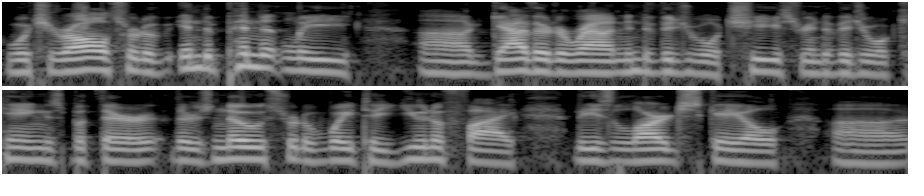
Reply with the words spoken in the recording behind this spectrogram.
which are all sort of independently uh, gathered around individual chiefs or individual kings, but there, there's no sort of way to unify these large scale uh,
